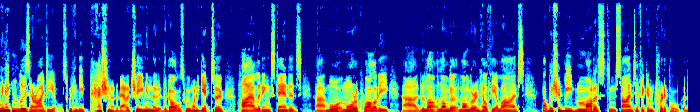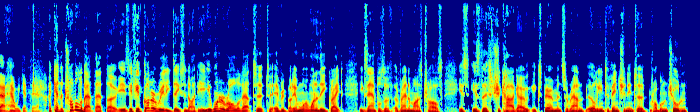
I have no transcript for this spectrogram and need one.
We needn't lose our ideals. We can be passionate about achieving the, the goals we want to get to higher living standards, uh, more, more equality, uh, longer, longer and healthier lives. But we should be modest and scientific and critical about how we get there. Okay, the trouble about that, though, is if you've got a really decent idea, you want to roll it out to, to everybody. And one, one of the great examples of, of randomized trials is, is the Chicago experiments around early intervention into problem children.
